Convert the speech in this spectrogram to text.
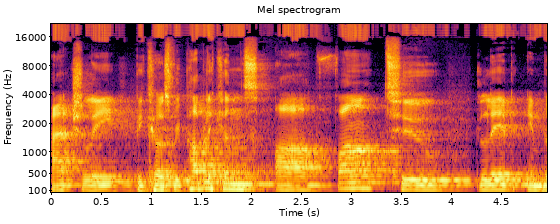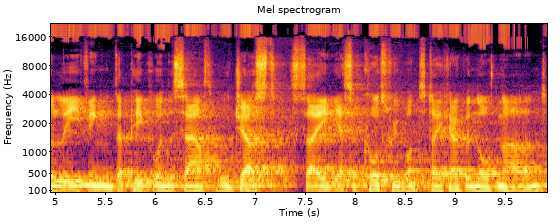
actually because Republicans are far too glib in believing that people in the South will just say, yes, of course we want to take over Northern Ireland.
